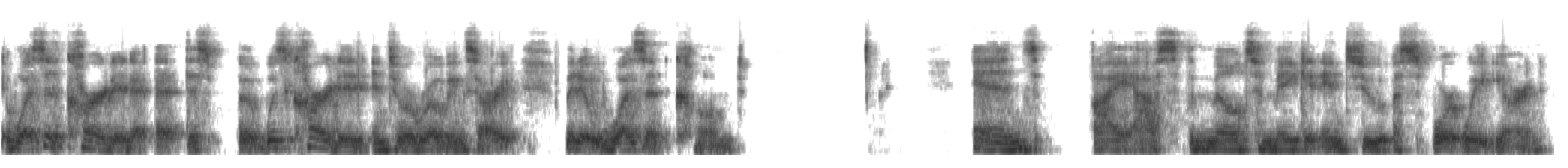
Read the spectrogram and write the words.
it wasn't carded at this, it was carded into a roving, sorry, but it wasn't combed. And I asked the mill to make it into a sport weight yarn.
